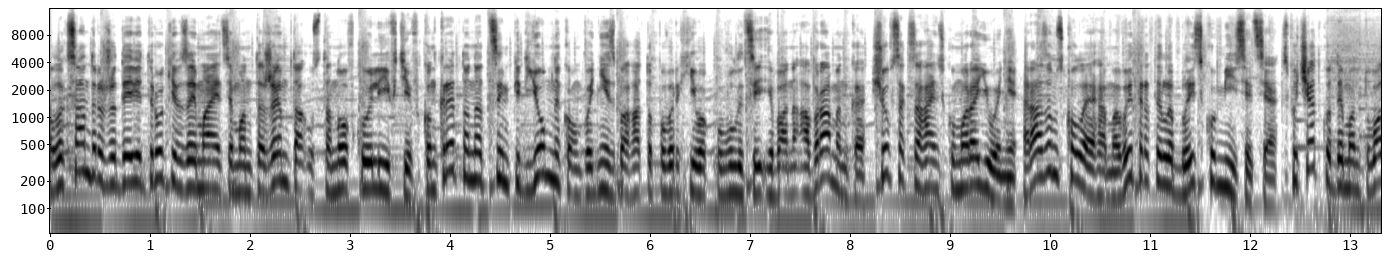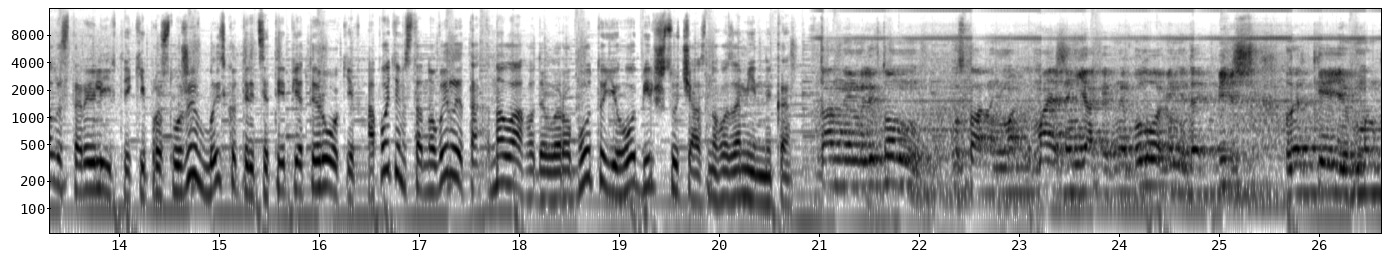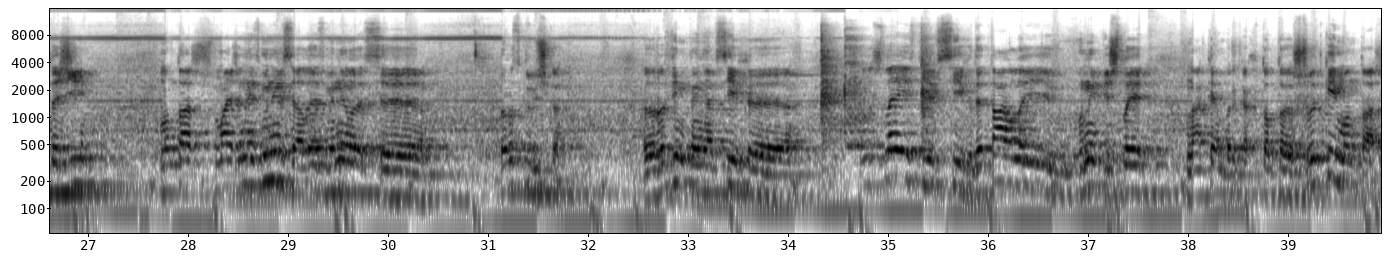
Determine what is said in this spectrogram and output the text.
Олександр вже 9 років займається монтажем та установкою ліфтів. Конкретно над цим підйомником в одній з багатоповерхівок по вулиці Івана Авраменка, що в Саксаганському районі, разом з колегами витратили близько місяця. Спочатку демонтували старий ліфт, який прослужив близько 35 років, а потім встановили та налагодили роботу його більш сучасного замінника. Даним ліфтом ускладнень май- майже ніяких не було. Він іде більш легкий в монтажі. Монтаж майже не змінився, але змінилась е, розключка. Розімкнення всіх е, шлейфів, всіх деталей, вони пішли на кембриках. Тобто швидкий монтаж.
